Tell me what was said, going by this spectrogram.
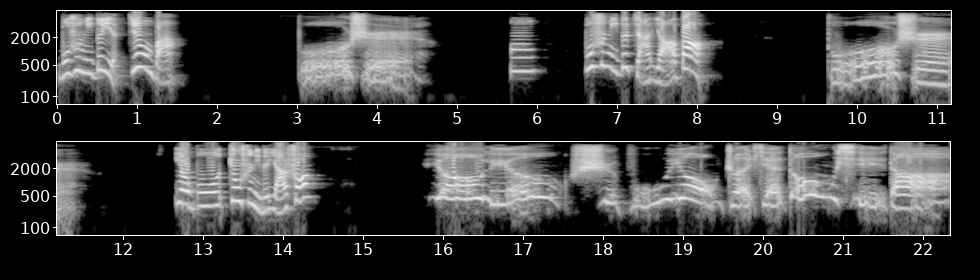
不是你的眼镜吧？不是。不是你的假牙吧？不是，要不就是你的牙刷。幽灵是不用这些东西的，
